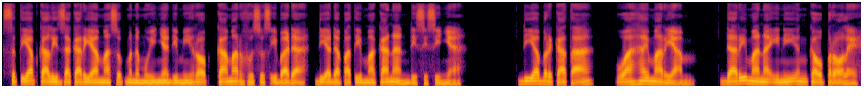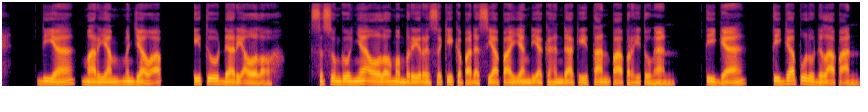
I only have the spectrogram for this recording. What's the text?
Setiap kali Zakaria masuk menemuinya di mihrab, kamar khusus ibadah, dia dapati makanan di sisinya. Dia berkata, Wahai Maryam, dari mana ini engkau peroleh? Dia, Maryam, menjawab, Itu dari Allah. Sesungguhnya Allah memberi rezeki kepada siapa yang dia kehendaki tanpa perhitungan. 3. 38.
